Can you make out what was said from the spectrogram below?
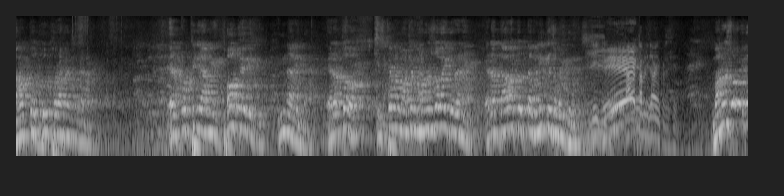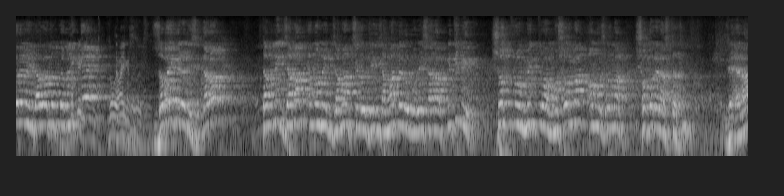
আমার তো দুঃখ রাখার কথা না। এরপর থেকে আমি থ হয়ে গেছি। ইন্নালিল্লাহ এরা তো ইস্তেমার মাঠে মানুষ জবাই করে নাই। এরা দাওয়াত তাবলিগকে জবাই করে দিয়েছে। মানুষ জবাই করে নাই দাওয়াত তাবলিগকে জবাই করে দিয়েছে কারণ তাবলিগ জামাত এমন এক জামাত ছিল যে জামাতের উপরে সারা পৃথিবীর শত্রু মিত্র মুসলমান অমুসলমান সকলের আস্থা ছিল। যে এরা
